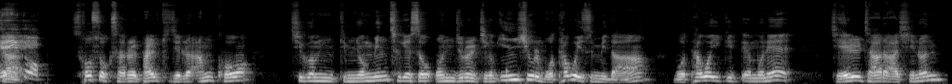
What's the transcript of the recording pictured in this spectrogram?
자. 예의도 소속사를 밝히지를 않고 지금 김용민 측에서 온 줄을 지금 인식을 못하고 있습니다. 못하고 있기 때문에 제일 잘 아시는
